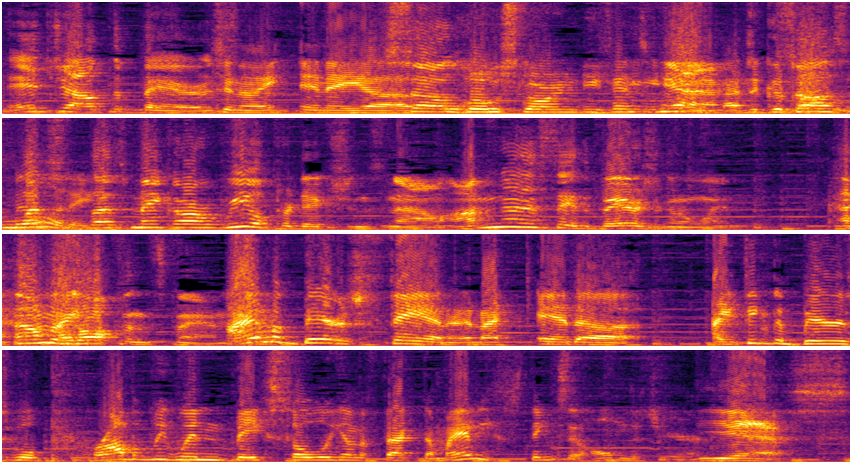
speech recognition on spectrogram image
edge out the Bears tonight in a uh, So- low-scoring defensive Yeah, game. That's a good so possibility. Let's, let's make our real predictions now. I'm gonna say the Bears are gonna win. I'm a I- Dolphins fan. I'm a Bears fan, and I and uh, I think the Bears will probably win based solely on the fact that Miami stinks at home this year, yes.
